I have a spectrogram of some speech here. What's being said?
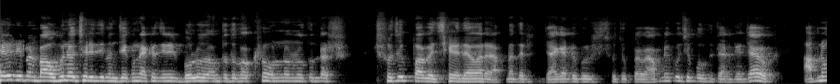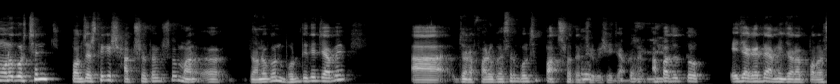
ছেড়ে দিবেন বা অভিনয় ছেড়ে দিবেন যে কোনো একটা জিনিস বলুন অন্তত পক্ষে অন্য নতুনটা সুযোগ পাবে ছেড়ে দেওয়ার আপনাদের জায়গাটুকু সুযোগ পাবে। আপনি কিছু বলতে চান যাই হোক আপনি মনে করছেন পঞ্চাশ থেকে ষাট শতাংশ জনগণ ভোট দিতে যাবে। আহ জনাব ফারুক হাসান বলছে পাঁচ শতাংশের বেশি যাবে আপাতত এই জায়গাতে আমি জনাব পলাশ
